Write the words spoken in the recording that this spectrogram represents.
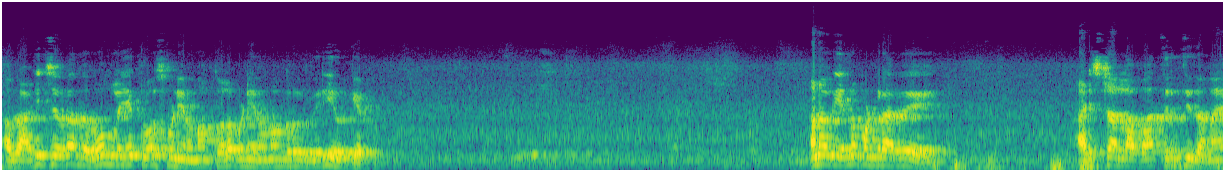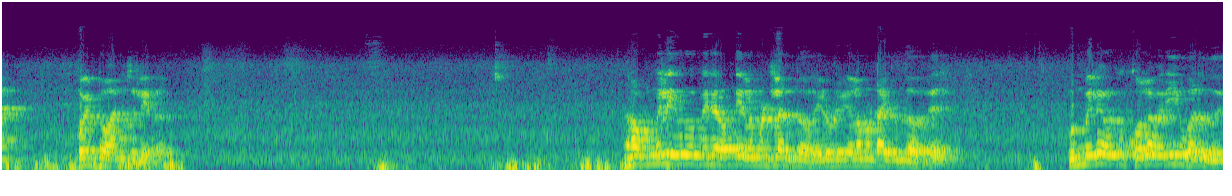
அவர் அடித்தவரை அந்த ரூம்லையே க்ளோஸ் பண்ணிடணும் கொலை பண்ணிடணுங்கிற ஒரு வெறி அவருக்கு ஏற்படும். ஆனால் அவர் என்ன பண்ணுறாரு அடிச்சிட்டார்லாப்பா திருப்தி தானே போயிட்டு வான்னு சொல்லிடுறாரு. ஆனால் உண்மையிலே இவர் ஒரு பெரிய ரவுடி எலமெண்ட்டில் இருந்தவர். இவருடைய எலமெண்ட்டாக இருந்தவர். உண்மையிலே அவருக்கு கொலை வரியும் வருது.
